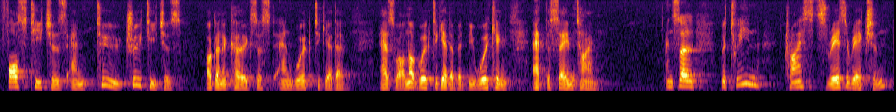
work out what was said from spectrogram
false teachers and two true teachers are going to coexist and work together as well. Not work together, but be working at the same time. And so, between Christ's resurrection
